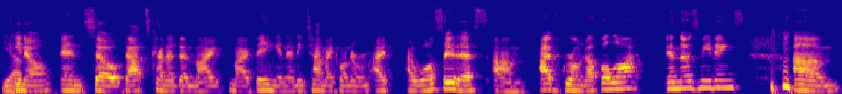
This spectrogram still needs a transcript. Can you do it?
Yeah. You know, and so that's kind of been my my thing. And anytime I go into room, I I will say this: um, I've grown up a lot in those meetings. um,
